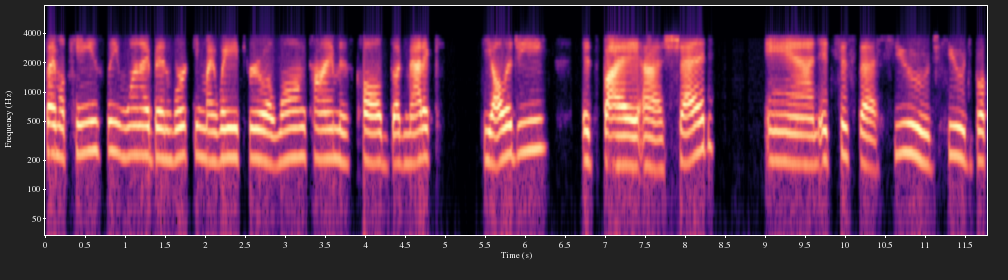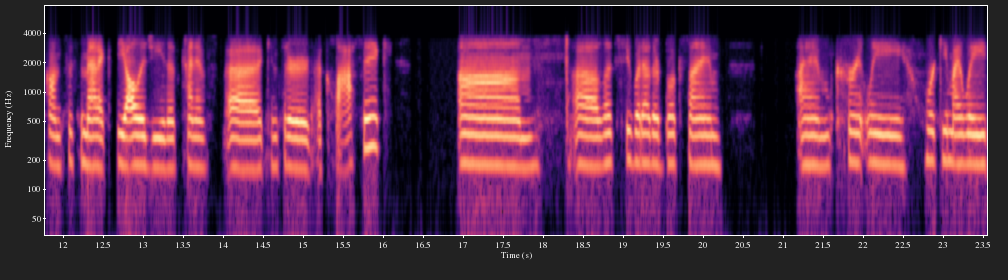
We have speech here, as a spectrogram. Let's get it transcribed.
simultaneously. One I've been working my way through a long time is called Dogmatic Theology, It's by uh, Shedd, and it's just a huge, huge book on systematic theology that's kind of uh, considered a classic. Um, uh, let's see what other books I'm I'm currently working my way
